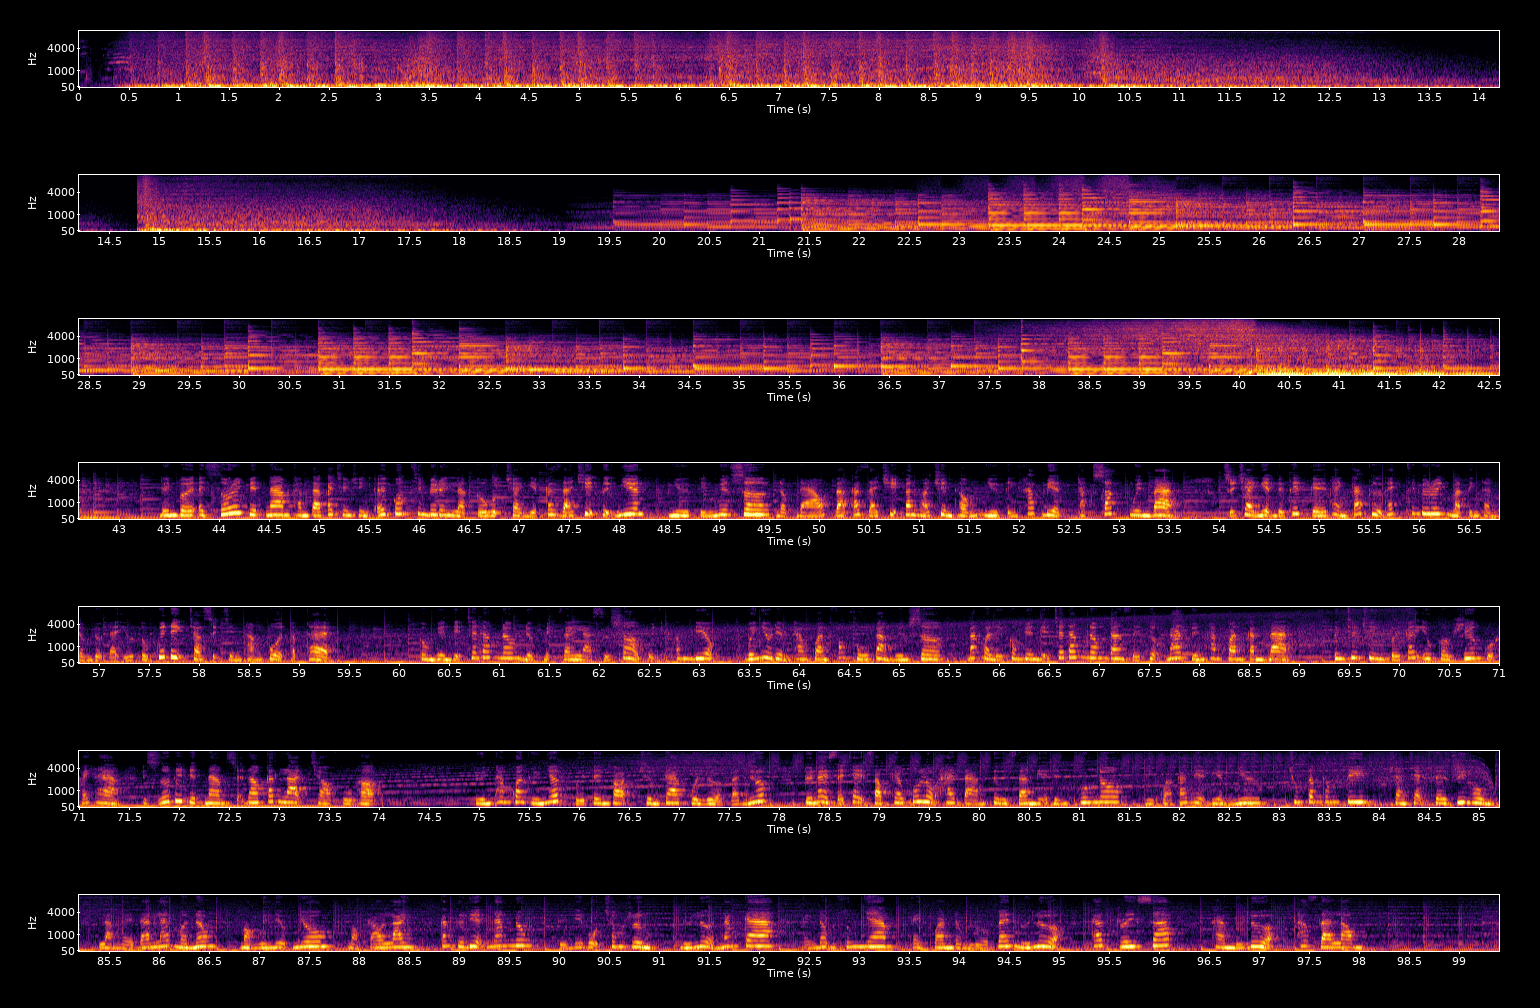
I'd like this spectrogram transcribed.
Đến với Exotic Việt Nam, tham gia các chương trình Eco Team Building là cơ hội trải nghiệm các giá trị tự nhiên như tính nguyên sơ, độc đáo và các giá trị văn hóa truyền thống như tính khác biệt, đặc sắc, nguyên bản. Sự trải nghiệm được thiết kế thành các thử thách team building mà tinh thần đồng đội là yếu tố quyết định cho sự chiến thắng của tập thể. Công viên địa chất Đắk Nông được mệnh danh là xứ sở của những âm điệu. Với nhiều điểm tham quan phong phú và nguyên sơ, Ban Quản lý Công viên địa chất Đắk Nông đang giới thiệu 3 tuyến tham quan căn bản Từng chương trình với các yêu cầu riêng của khách hàng, Exotic Việt Nam sẽ đo cắt lại cho phù hợp. Tuyến tham quan thứ nhất với tên gọi Trường ca của lửa và nước. Tuyến này sẽ chạy dọc theo quốc lộ 28 từ Giang Nghĩa đến Krumno, đi qua các địa điểm như Trung tâm thông tin, trang trại dê Duy Hùng, làng nghề đan lát mờ nông, mỏ nguyên liệu nhôm, mỏ cao lanh, căn cứ điện Nam Nung, tuyến đi bộ trong rừng, núi lửa Nam Ca, cánh đồng Dung Nham, cảnh quan đồng lúa ven núi lửa, thác Risat, thang núi lửa, thác Gia Long,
